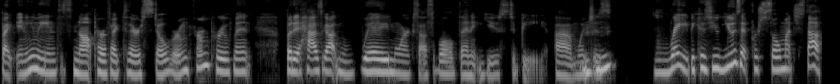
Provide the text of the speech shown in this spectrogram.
by any means. It's not perfect. There's still room for improvement, but it has gotten way more accessible than it used to be, um, which mm-hmm. is great because you use it for so much stuff.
